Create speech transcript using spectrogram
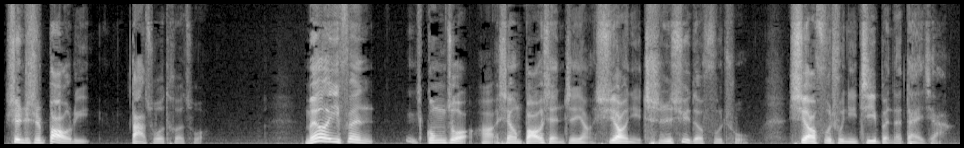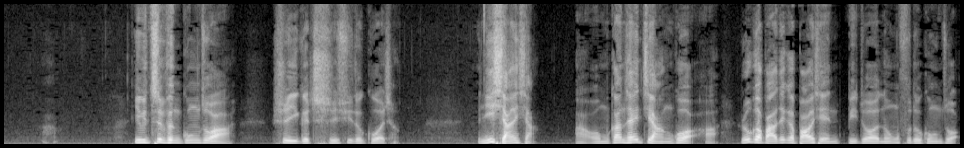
甚至是暴利，大错特错。没有一份工作啊像保险这样需要你持续的付出，需要付出你基本的代价啊，因为这份工作啊是一个持续的过程。你想一想啊，我们刚才讲过啊，如果把这个保险比作农夫的工作。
